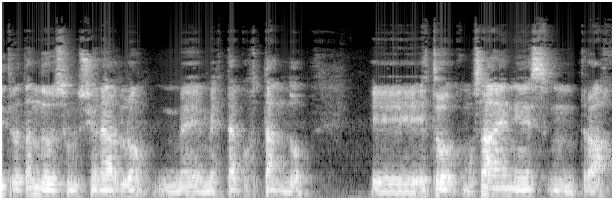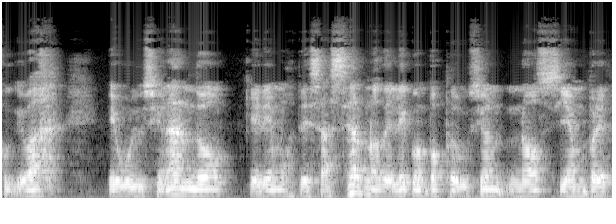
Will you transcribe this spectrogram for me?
estoy tratando de solucionarlo, me, está costando. Eh, esto, como saben, es un trabajo que va evolucionando, queremos deshacernos del eco en postproducción, no siempre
